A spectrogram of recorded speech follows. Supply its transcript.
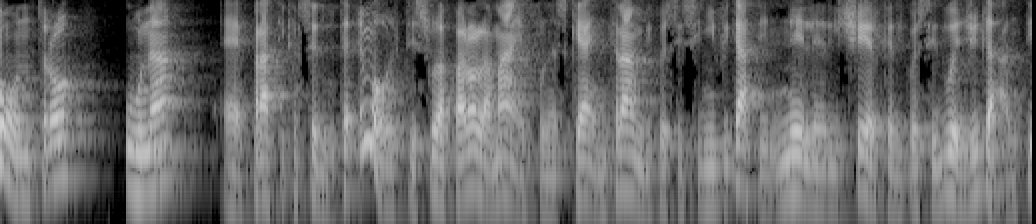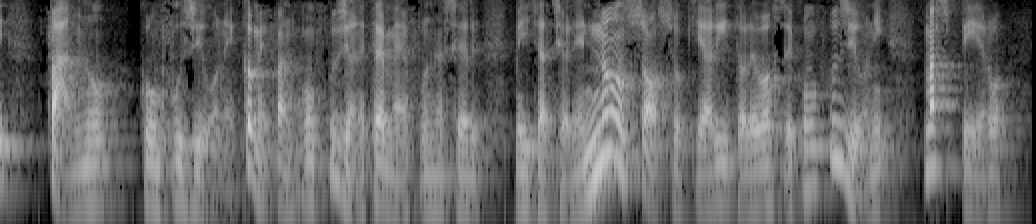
contro una eh, pratica seduta e molti sulla parola mindfulness che ha entrambi questi significati nelle ricerche di questi due giganti fanno confusione. Come fanno confusione tra mindfulness e meditazione? Non so se ho chiarito le vostre confusioni, ma spero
